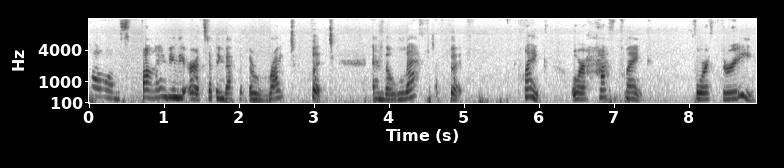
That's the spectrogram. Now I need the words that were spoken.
palms finding the earth, stepping back with the right foot and the left foot, plank or half plank for three,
